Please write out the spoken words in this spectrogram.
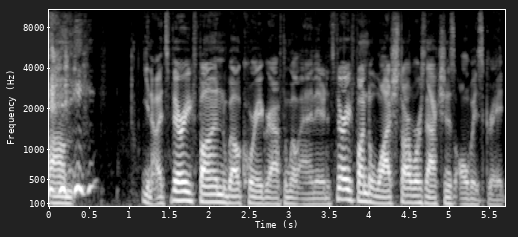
Um, you know, it's very fun, well choreographed, and well animated. It's very fun to watch. Star Wars action is always great.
